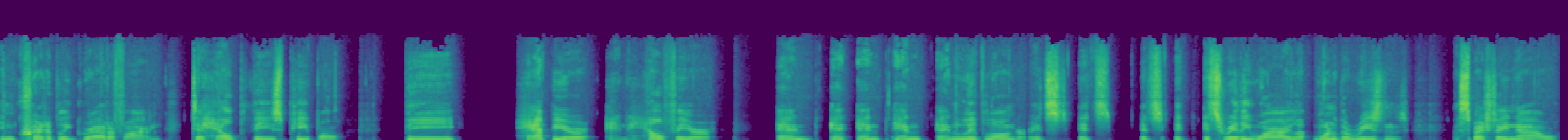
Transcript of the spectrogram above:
incredibly gratifying to help these people be happier and healthier and and and and, and live longer. It's it's it's it, it's really why I lo- one of the reasons, especially now,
